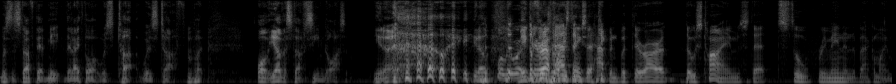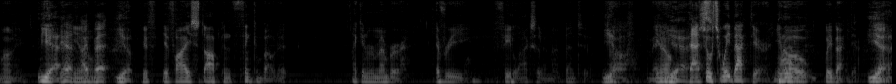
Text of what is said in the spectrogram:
was the stuff that made that I thought was tough was tough, but all the other stuff seemed awesome. You know, you know, Well, there, were, there the are funny fantastic things that happened, but there are those times that still remain in the back of my mind. yeah, Yeah, You I bet. yeah, If if I stop and think about it, I can remember every fatal accident I've been to. yeah, Man. You know, Yeah. That's so it's way back there. You know, way back there. yeah,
